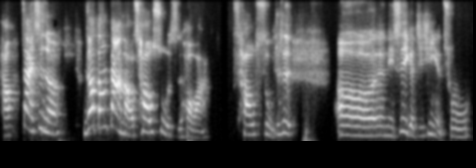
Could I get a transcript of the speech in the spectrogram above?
好，再一次呢，你知道当大脑超速的时候啊，超速就是，呃，你是一个即兴演出，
